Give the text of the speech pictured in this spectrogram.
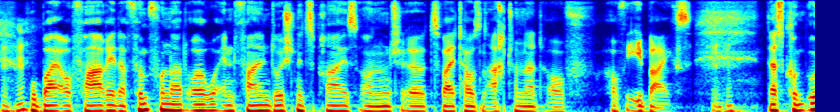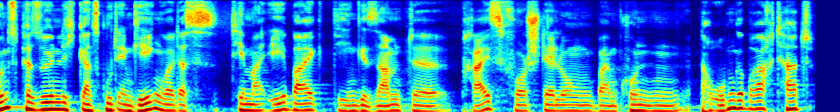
mhm. wobei auf Fahrräder 500 Euro entfallen, Durchschnittspreis und äh, 2800 auf auf E-Bikes. Mhm. Das kommt uns persönlich ganz gut entgegen, weil das Thema E-Bike die gesamte Preisvorstellung beim Kunden nach oben gebracht hat.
